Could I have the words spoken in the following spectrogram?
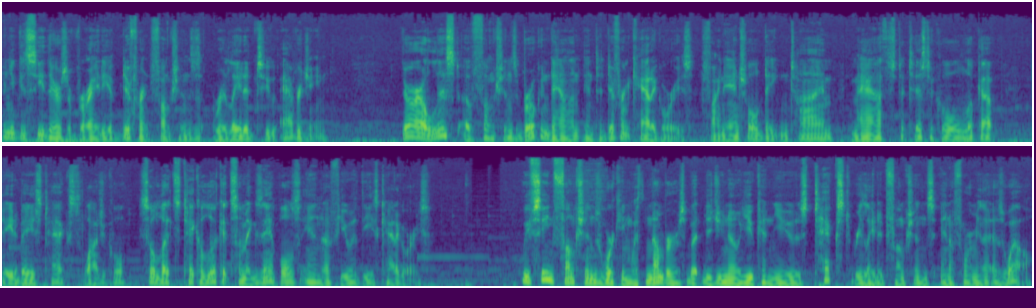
and you can see there's a variety of different functions related to averaging. There are a list of functions broken down into different categories financial, date and time, math, statistical, lookup, database, text, logical. So let's take a look at some examples in a few of these categories. We've seen functions working with numbers, but did you know you can use text related functions in a formula as well?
